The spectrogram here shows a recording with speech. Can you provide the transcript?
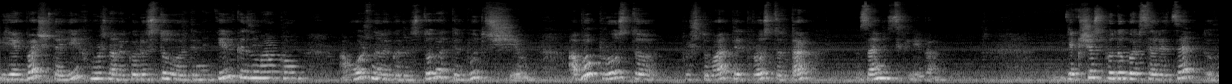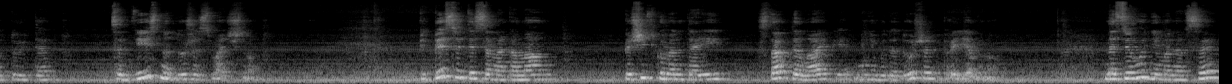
І як бачите, їх можна використовувати не тільки з маком, а можна використовувати будь-з чим. Або просто куштувати просто так замість хліба. Якщо сподобався рецепт, готуйте. Це дійсно дуже смачно. Підписуйтеся на канал, пишіть коментарі, ставте лайки, мені буде дуже приємно. На сьогодні в мене все.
